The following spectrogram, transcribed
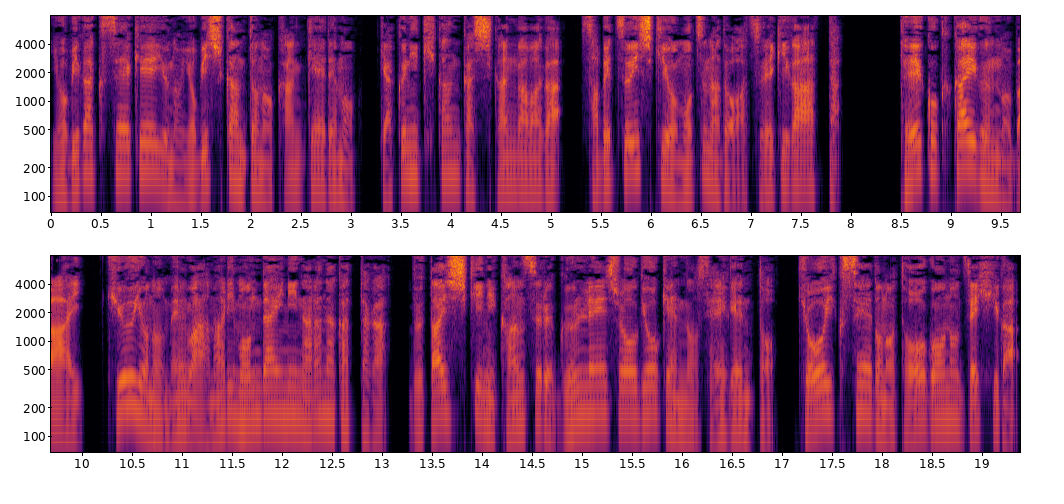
予備学生経由の予備士官との関係でも、逆に機関か士官側が差別意識を持つなど圧力があった。帝国海軍の場合、給与の面はあまり問題にならなかったが、部隊指揮に関する軍令商業権の制限と、教育制度の統合の是非が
